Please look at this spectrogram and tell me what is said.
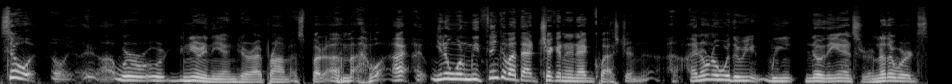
So uh, we're, we're, nearing the end here, I promise. But um, I, you know, when we think about that chicken and egg question, I don't know whether we, we know the answer. In other words,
